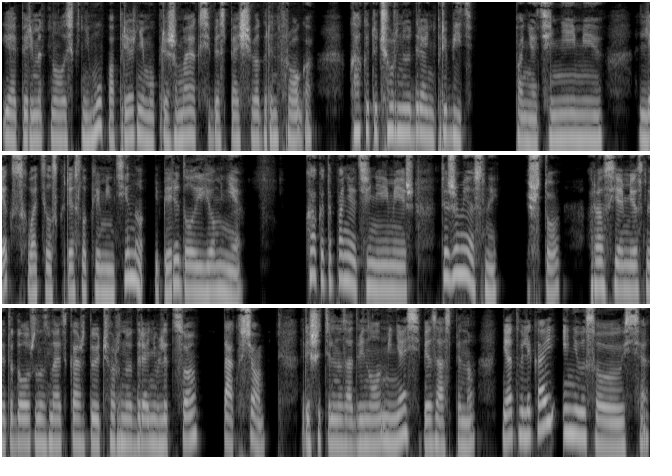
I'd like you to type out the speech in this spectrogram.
Я переметнулась к нему, по-прежнему прижимая к себе спящего Гринфрога. «Как эту черную дрянь прибить?» «Понятия не имею». Лекс схватил с кресла Клементину и передал ее мне. «Как это понятия не имеешь? Ты же местный». «И что? Раз я местный, ты должен знать каждую черную дрянь в лицо?» «Так, все», — решительно задвинул меня себе за спину. «Не отвлекай и не высовывайся».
